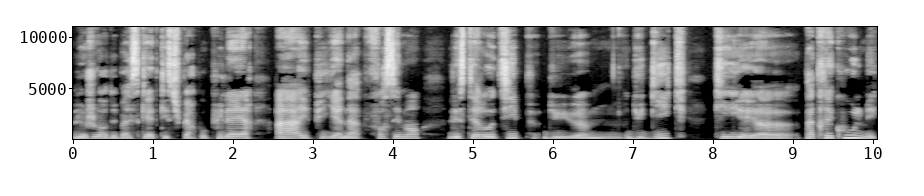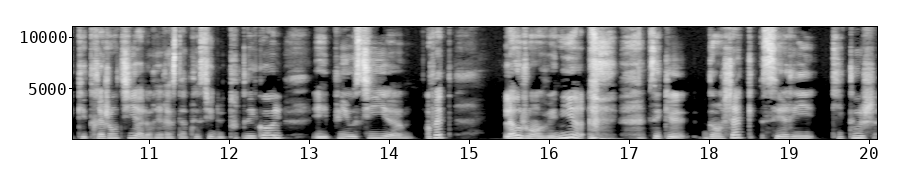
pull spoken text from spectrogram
le joueur de basket qui est super populaire. Ah et puis il y en a forcément le stéréotype du du geek qui est euh, pas très cool mais qui est très gentil. Alors il reste apprécié de toute l'école. Et puis aussi euh, en fait là où je veux en venir c'est que dans chaque série qui touche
